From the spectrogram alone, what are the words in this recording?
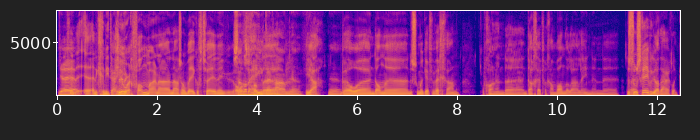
Ja, Vind- eh, en ik geniet daar heel erg van, maar na, na zo'n week of twee denk ik Staat wel de hele van, tijd eh, aan, ja. Ja, Ja. wel. eh, en dan, eh, dus toen ben ik even weggegaan. Of gewoon een, een dag even gaan wandelen alleen. En, dus toen schreef ik dat eigenlijk.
